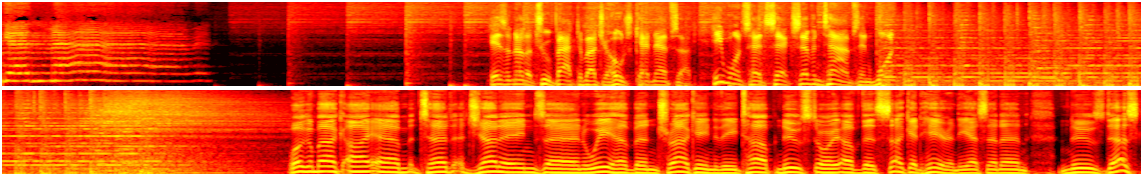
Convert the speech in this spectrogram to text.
get married. Here's another true fact about your host, Ken Napzok. He once had sex seven times in one. Welcome back. I am Ted Jennings, and we have been tracking the top news story of this second here in the SNN News Desk.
